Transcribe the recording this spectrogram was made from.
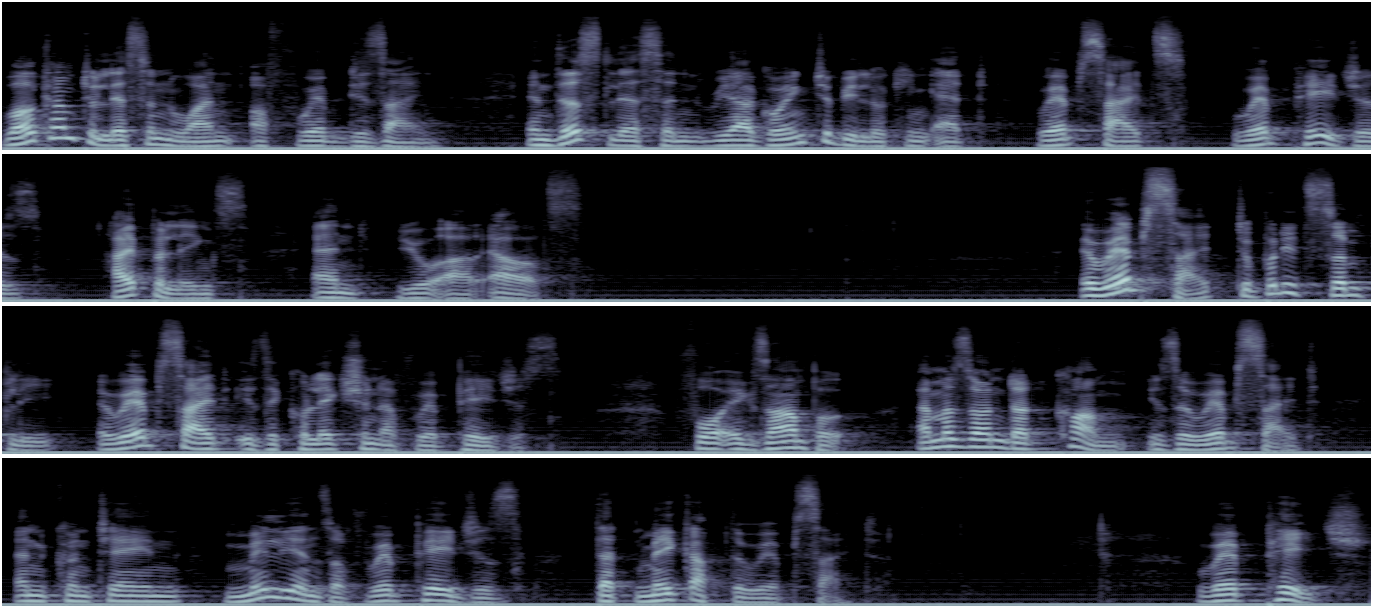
Welcome to lesson 1 of web design. In this lesson we are going to be looking at websites, web pages, hyperlinks and URLs. A website, to put it simply, a website is a collection of web pages. For example, Amazon.com is a website and contain millions of web pages that make up the website. Web page.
